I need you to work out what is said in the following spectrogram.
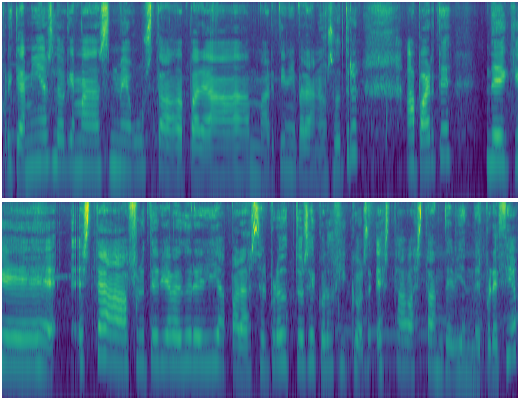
porque a mí es lo que más me gusta para Martín y para nosotros. Aparte de que esta frutería, verdulería, para ser productos ecológicos, está bastante bien de precio.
